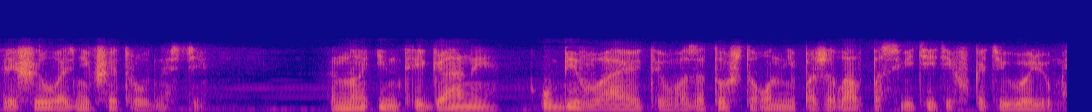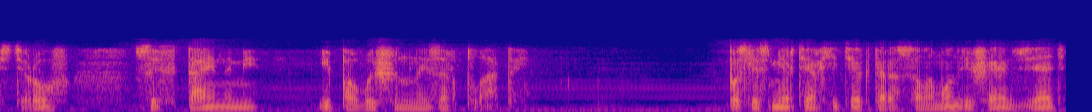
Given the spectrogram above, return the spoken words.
решил возникшие трудности. Но интриганы убивают его за то, что он не пожелал посвятить их в категорию мастеров с их тайнами и повышенной зарплатой. После смерти архитектора Соломон решает взять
